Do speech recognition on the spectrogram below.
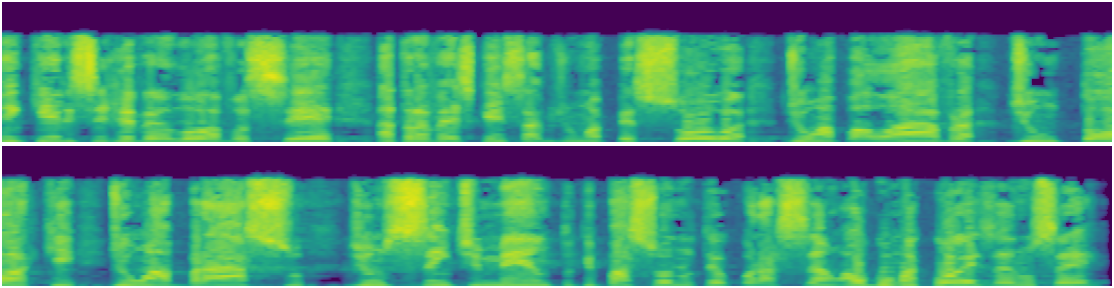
em que ele se revelou a você, através, quem sabe, de uma pessoa, de uma palavra, de um toque, de um abraço, de um sentimento que passou no teu coração, alguma coisa, eu não sei.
